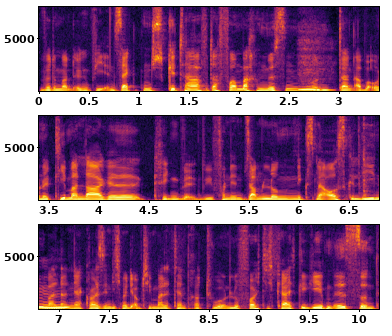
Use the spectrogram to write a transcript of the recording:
würde man irgendwie Insektengitter davor machen müssen und dann aber ohne Klimaanlage kriegen wir irgendwie von den Sammlungen nichts mehr ausgeliehen, weil Mhm. dann ja quasi nicht mehr die optimale Temperatur und Luftfeuchtigkeit gegeben ist und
